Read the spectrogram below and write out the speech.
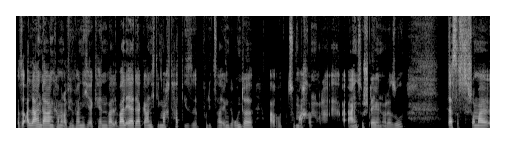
Also allein daran kann man auf jeden Fall nicht erkennen, weil, weil er da gar nicht die Macht hat, diese Polizei irgendwie runter äh, zu machen oder äh, einzustellen oder so. Dass es schon mal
